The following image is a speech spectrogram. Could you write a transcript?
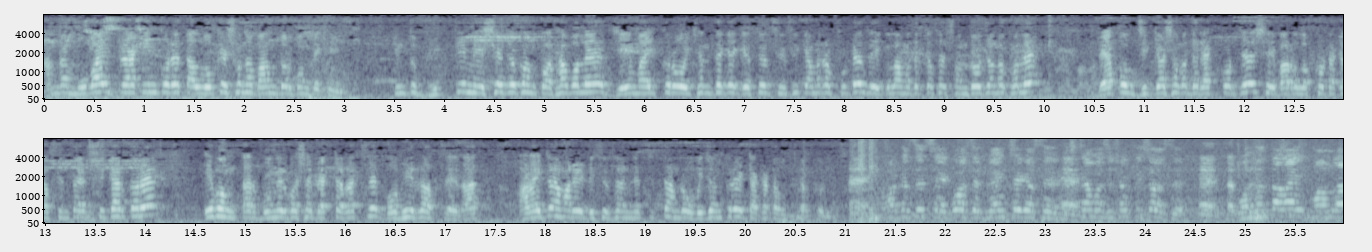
আমরা মোবাইল ট্র্যাকিং করে তার লোকেশনও বান্দরবন দেখি। কিন্তু ভিকটিম এসে যখন কথা বলে যে মাইক্রো ওইখান থেকে গেছে সিসি ক্যামেরা ফুটেজ এগুলো আমাদের কাছে সন্দেহজনক হলে ব্যাপক জিজ্ঞাসাবাদের এক পর্যায়ে সে বারো লক্ষ টাকা ছিনতাইয়ের স্বীকার করে এবং তার বোনের বাসায় ব্যাগটা রাখছে গভীর রাত্রে রাত আড়াইটা আমার এই ডিসিশনের নেতৃত্বে আমরা অভিযান করে এই টাকাটা উদ্ধার করি। আমার কাছে আছে ব্ল্যাঙ্ক চেক আছে স্ট্যাম্প আছে সবকিছু আছে। হ্যাঁ মামলা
